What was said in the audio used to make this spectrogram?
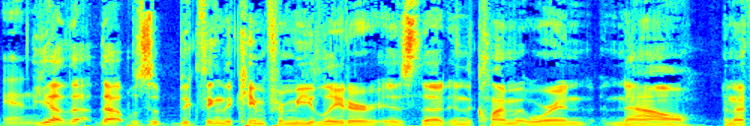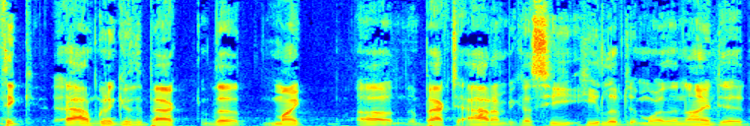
And Yeah, that that was a big thing that came from me later. Is that in the climate we're in now, and I think I'm going to give the back the mic uh, back to Adam because he he lived it more than I did,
